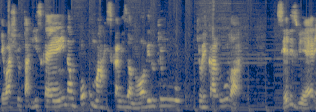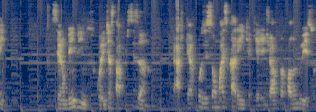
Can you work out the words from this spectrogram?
Eu acho que o Talisca é ainda um pouco mais camisa 9 do que o, que o Ricardo Goulart. Se eles vierem, serão bem-vindos. O Corinthians está precisando. Acho que é a posição mais carente aqui, a gente já está falando isso.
